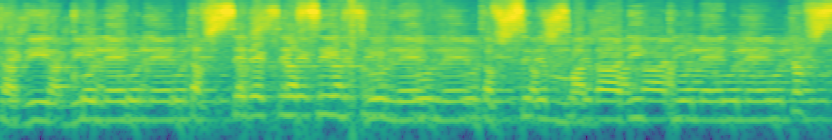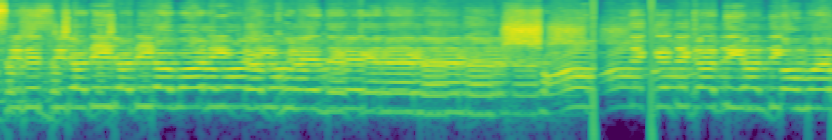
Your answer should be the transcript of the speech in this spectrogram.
কবির খুলে তফসিরে কাসির খুলে। তফসিরে মাদারিক খুলে তফসিরে চারি তাবারিটা খুলে দেখেন সব থেকে দেখা দিন তোমার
